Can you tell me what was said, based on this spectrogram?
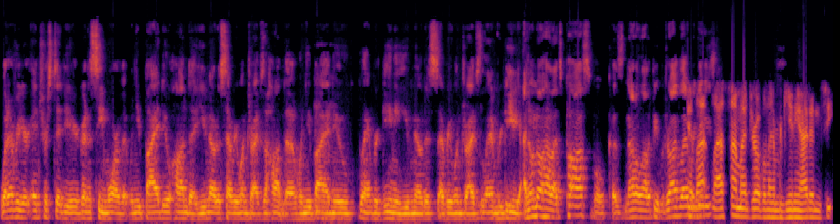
whatever you're interested in, you're going to see more of it. When you buy a new Honda, you notice everyone drives a Honda. When you buy Mhm. a new Lamborghini, you notice everyone drives a Lamborghini. I don't know how that's possible because not a lot of people drive Hey, la- Lamborghinis. last time I drove a Lamborghini, I didn't see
